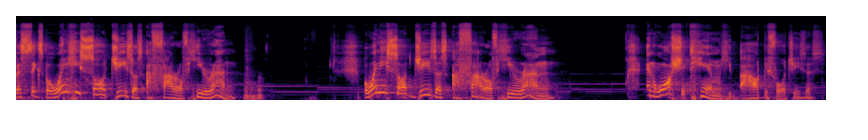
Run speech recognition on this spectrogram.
Verse 6 But when he saw Jesus afar off, he ran. But when he saw Jesus afar off, he ran and worshipped him. He bowed before Jesus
